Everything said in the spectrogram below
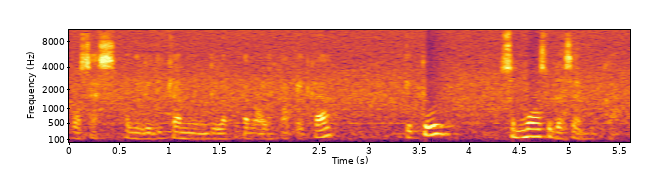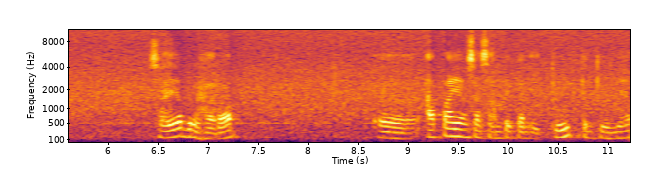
proses penyelidikan yang dilakukan oleh KPK itu semua sudah saya buka. Saya berharap eh, apa yang saya sampaikan itu tentunya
